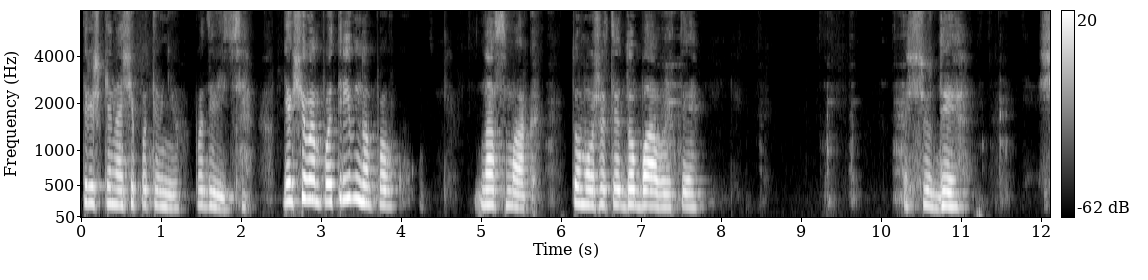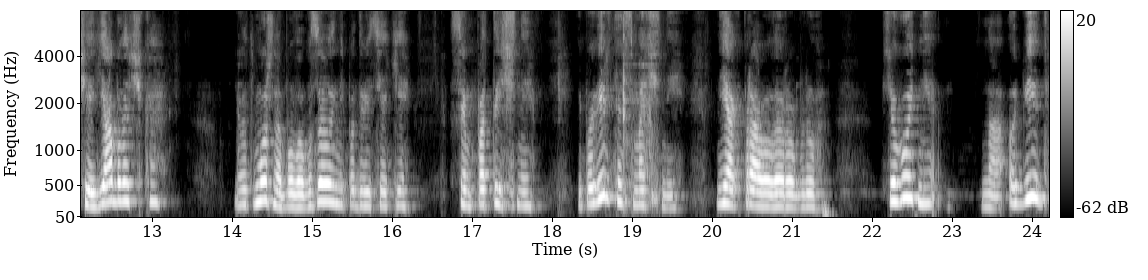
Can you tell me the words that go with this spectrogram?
Трішки наче потемнів. Подивіться. Якщо вам потрібно на смак, то можете додати сюди ще яблучка. От можна було б зелені, подивіться, який симпатичний. І повірте, смачний. Як правило, роблю сьогодні на обід,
